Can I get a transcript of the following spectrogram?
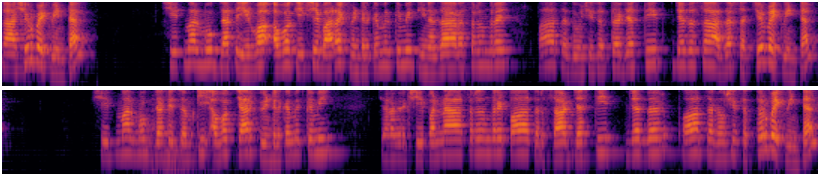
सहाशे रुपये क्विंटल. शेतमाल मूग जाते हिरवा अवक एकशे बारा क्विंटल. कमीत कमी तीन हजार सरसंद्र पाच हजार दोनशे सत्तर जास्तीत जास्त सहा हजार सातशे रुपये क्विंटल. शेतमाल मूग जाते चमकी आवक चार क्विंटल कमीत कमी चार हजार एकशे पन्नास सरसंद्र पाच हजार साठ जास्तीत जास्त दर पाच हजार नऊशे सत्तर रुपये क्विंटल.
